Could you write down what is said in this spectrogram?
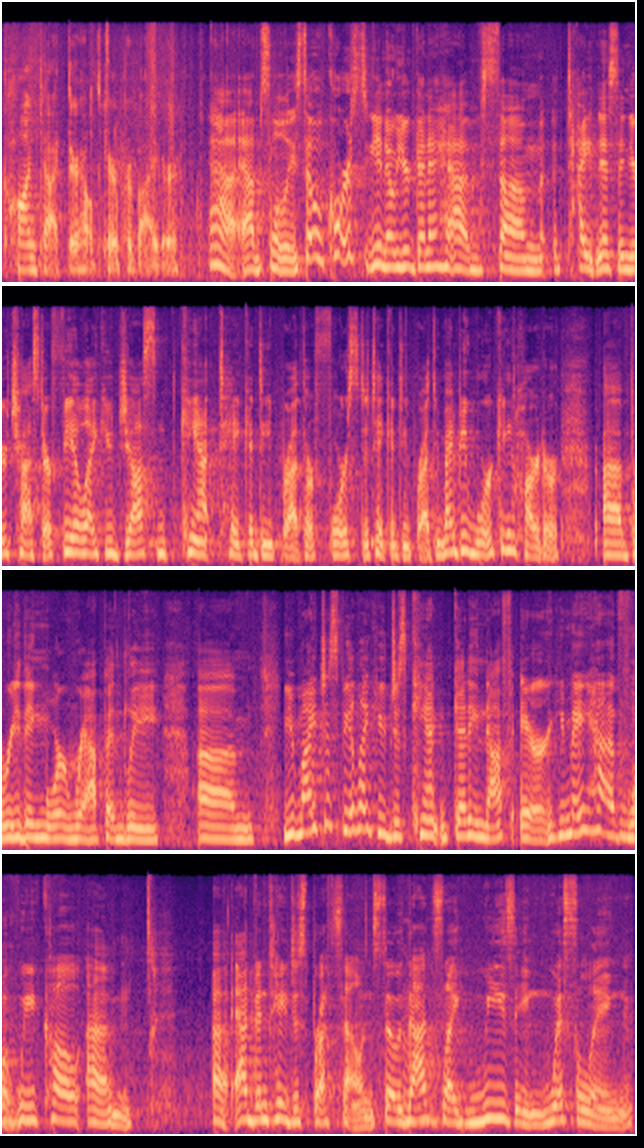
contact their healthcare provider? Yeah, absolutely. So of course, you know, you're gonna have some tightness in your chest or feel like you just can't take a deep breath or forced to take a deep breath. You might be working harder, uh, breathing more rapidly. Um, you might just feel like you just can't get enough air. You may have what we call um, uh, adventitious breath sounds. So mm. that's like wheezing, whistling,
